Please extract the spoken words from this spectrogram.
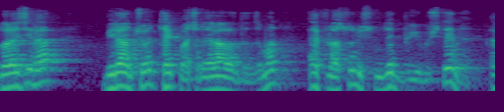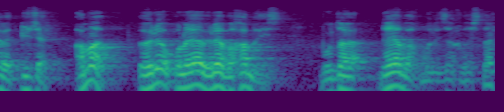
Dolayısıyla bilanço tek başına ele alındığın zaman enflasyon üstünde büyümüş değil mi? Evet güzel. Ama öyle olaya öyle bakamayız. Burada neye bakmalıyız arkadaşlar?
